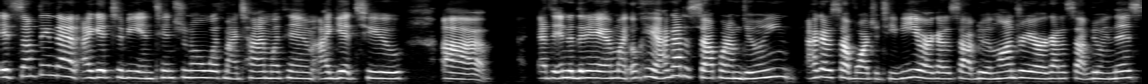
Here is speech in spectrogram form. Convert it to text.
It's something that I get to be intentional with my time with Him. I get to, uh, at the end of the day, I'm like, okay, I got to stop what I'm doing. I got to stop watching TV or I got to stop doing laundry or I got to stop doing this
